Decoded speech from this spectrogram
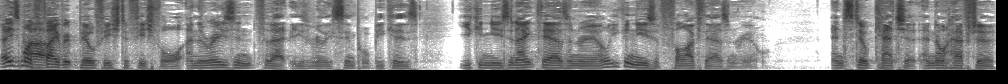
That is my Uh, favourite billfish to fish for, and the reason for that is really simple because you can use an eight thousand reel, you can use a five thousand reel, and still catch it, and not have to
